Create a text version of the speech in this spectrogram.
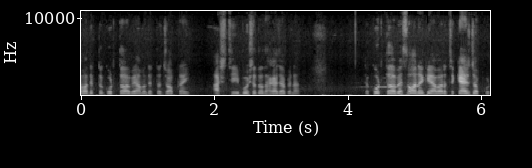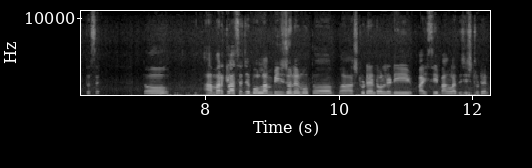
আমাদের তো করতে হবে, আমাদের তো জব নাই। আসছি, বসে তো থাকা যাবে না। তো করতে হবে সো অনেকে আবার হচ্ছে ক্যাশ জব করতেছে। তো আমার ক্লাসে যে বললাম, বিশ জনের মতো স্টুডেন্ট অলরেডি পাইছি, বাংলাদেশি স্টুডেন্ট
